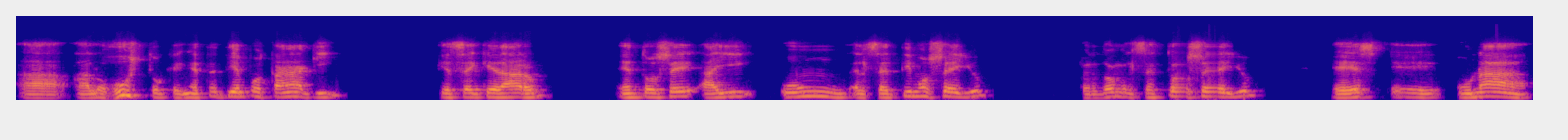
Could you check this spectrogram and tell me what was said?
a, a los justos que en este tiempo están aquí, que se quedaron. Entonces hay un, el séptimo sello, perdón, el sexto sello es eh, una,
